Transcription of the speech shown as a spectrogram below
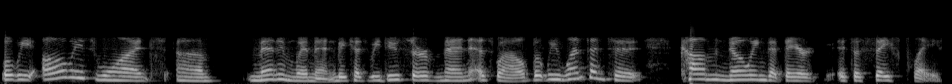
Well, we always want um, men and women because we do serve men as well, but we want them to come knowing that they are it's a safe place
